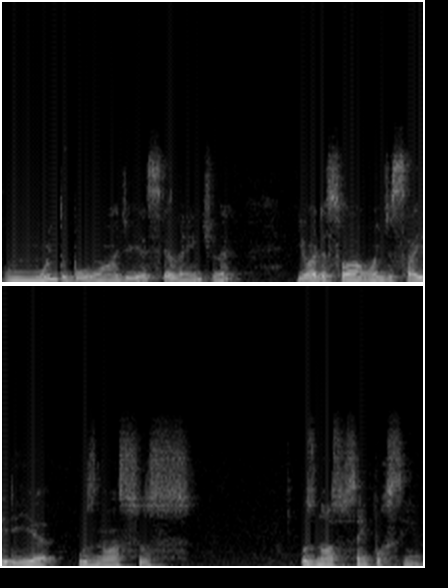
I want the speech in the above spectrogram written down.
muito boa, uma odd excelente, né? E olha só onde sairia os nossos os nossos 100%.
